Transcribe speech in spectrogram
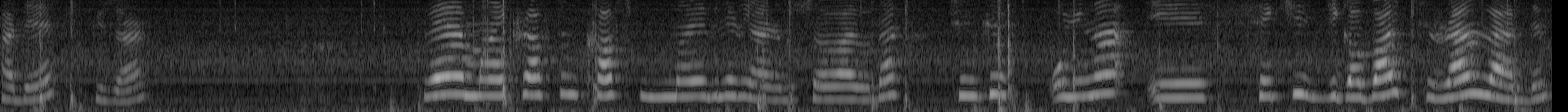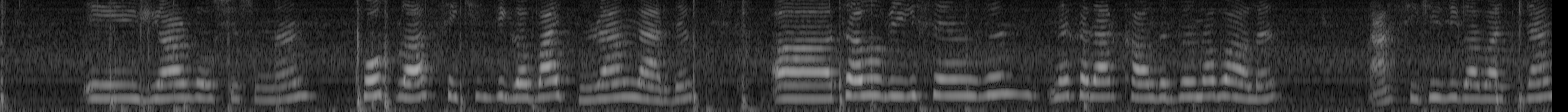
Hadi. Güzel. Ve Minecraft'ın kasmayabilir yani bu Survival'da. Çünkü oyuna e, 8 GB RAM verdim. E, jar dosyasından. Kodla 8 GB RAM verdim. Tabi bilgisayarınızın ne kadar kaldırdığına bağlı. Yani 8 GB RAM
